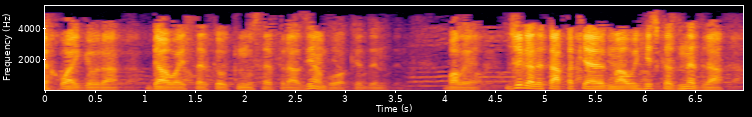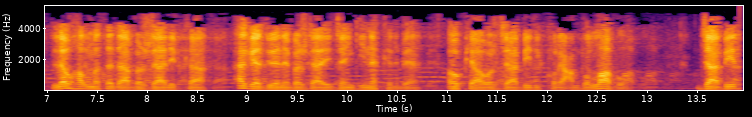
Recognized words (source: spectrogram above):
لە خوای گەورە داوای سەرکەوتن و سەرفرازیان بۆ کردن بەڵێ جگە لە تاقە پیاوێک ماوەی هیچ کەس نەدرا لەو هەڵمەتەدا بەشداری بکا ئەگەر دوێنێ بەشداری جەنگی نەکردبێ ئەو پیاوەش جابیری کوڕی عەبدوڵڵا بوو جابیر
